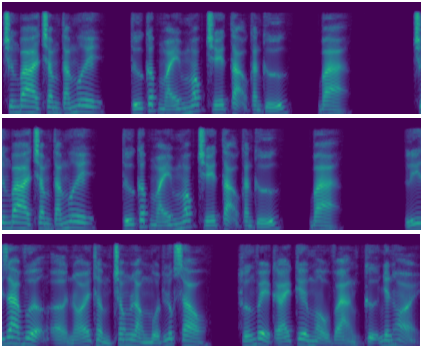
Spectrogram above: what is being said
Chương 380, tứ cấp máy móc chế tạo căn cứ, 3. Chương 380, tứ cấp máy móc chế tạo căn cứ, 3. Lý Gia Vượng ở nói thầm trong lòng một lúc sau, hướng về cái kia màu vàng cự nhân hỏi,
